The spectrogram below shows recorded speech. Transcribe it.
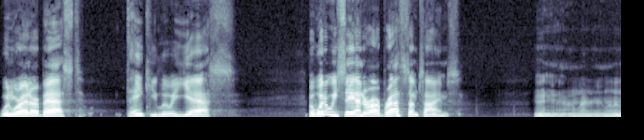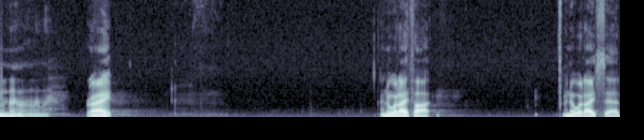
When we're at our best, thank you, Louis, yes. But what do we say under our breath sometimes? Right? I know what I thought. I know what I said.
